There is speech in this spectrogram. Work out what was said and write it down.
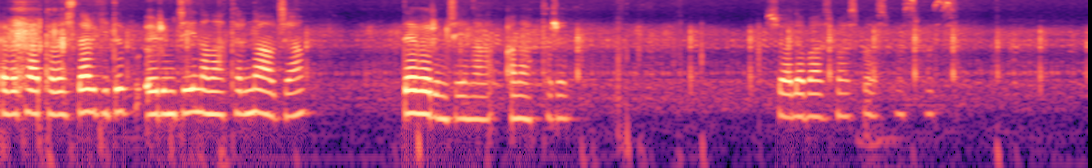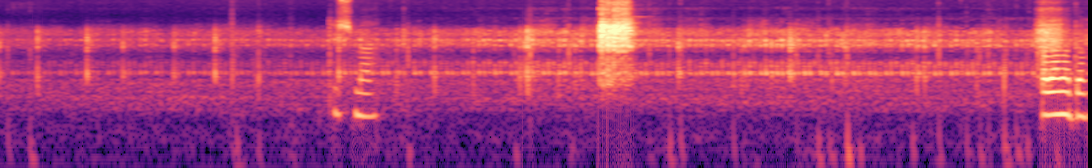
Evet arkadaşlar gidip örümceğin anahtarını alacağım. Dev örümceğin ana- anahtarı. Şöyle bas bas bas bas bas. Düşme. Alamadım.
